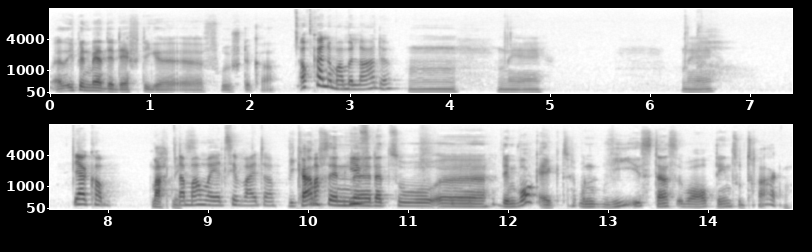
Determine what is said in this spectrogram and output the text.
also ich bin mehr der deftige äh, Frühstücker. Auch keine Marmelade? Mm, nee. Nee. Ja, komm. Macht nichts. Dann machen wir jetzt hier weiter. Wie kam es denn äh, dazu, äh, dem Walk Act? Und wie ist das überhaupt, den zu tragen?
